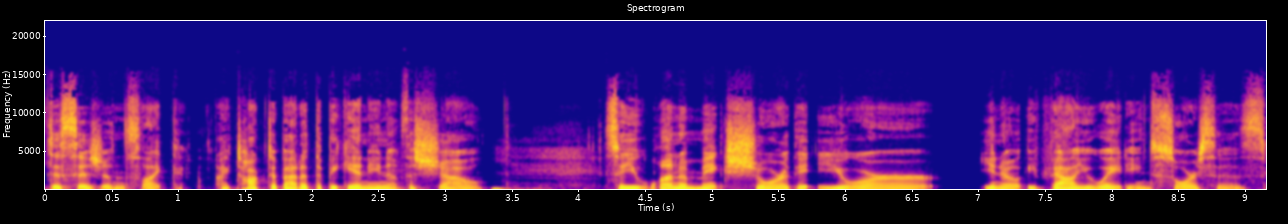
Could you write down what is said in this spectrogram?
decisions like I talked about at the beginning of the show. So you want to make sure that you're you know, evaluating sources.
